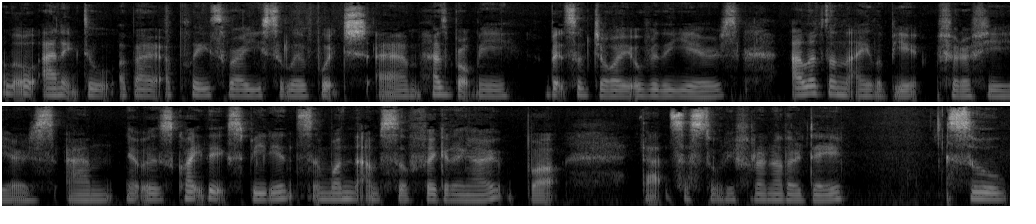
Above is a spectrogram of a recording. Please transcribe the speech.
a little anecdote about a place where I used to live, which um, has brought me bits of joy over the years. I lived on the Isle of Bute for a few years. Um, it was quite the experience and one that I'm still figuring out, but that's a story for another day. So,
